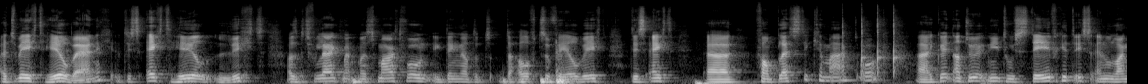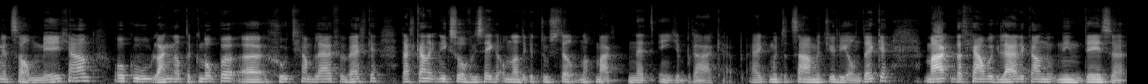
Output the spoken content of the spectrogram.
het weegt heel weinig. Het is echt heel licht. Als ik het vergelijk met mijn smartphone, ik denk dat het de helft zoveel weegt. Het is echt uh, van plastic gemaakt ook. Uh, ik weet natuurlijk niet hoe stevig het is en hoe lang het zal meegaan. Ook hoe lang dat de knoppen uh, goed gaan blijven werken. Daar kan ik niks over zeggen, omdat ik het toestel nog maar net in gebruik heb. Ik moet het samen met jullie ontdekken. Maar dat gaan we geleidelijk aan doen in deze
